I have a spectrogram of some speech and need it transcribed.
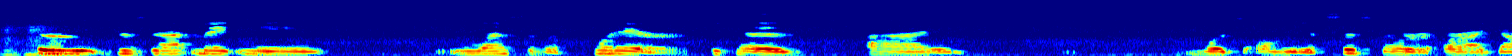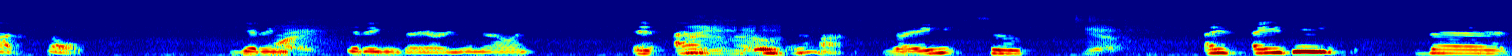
Mm-hmm. So does that make me less of a player because I was on the assist or, or I got help getting right. getting there, you know, and it actually not, right? So yeah. I, I think that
